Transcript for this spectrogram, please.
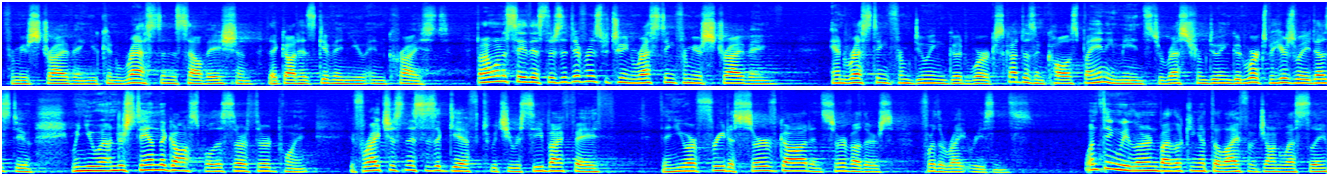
from your striving. You can rest in the salvation that God has given you in Christ. But I want to say this there's a difference between resting from your striving and resting from doing good works. God doesn't call us by any means to rest from doing good works, but here's what He does do. When you understand the gospel, this is our third point. If righteousness is a gift which you receive by faith, then you are free to serve God and serve others for the right reasons. One thing we learned by looking at the life of John Wesley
